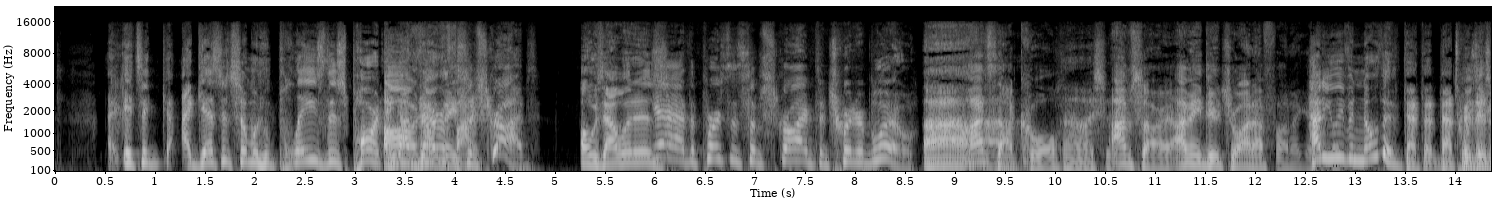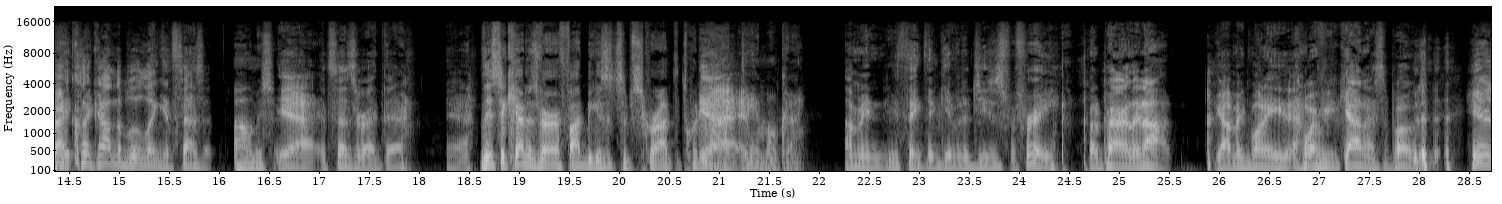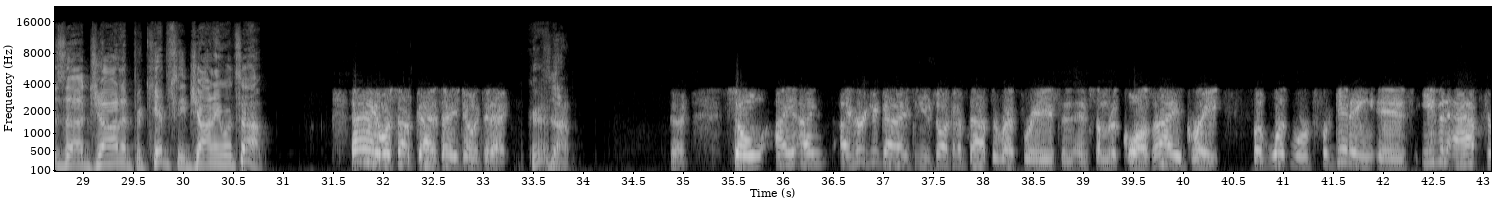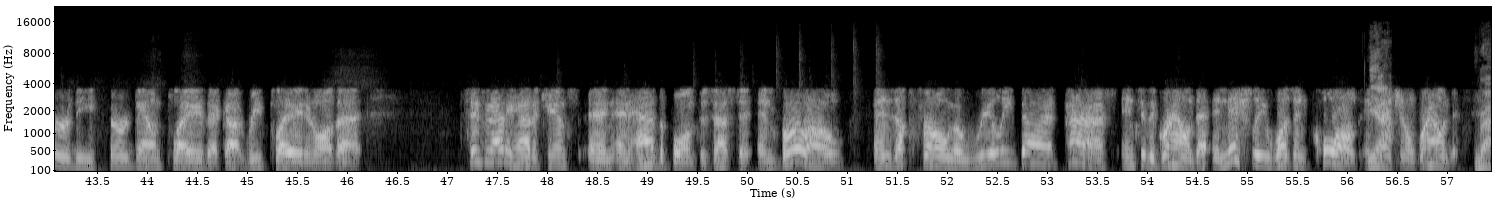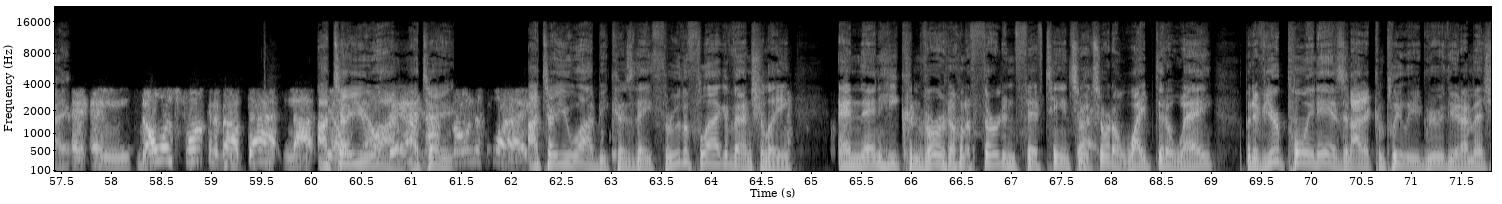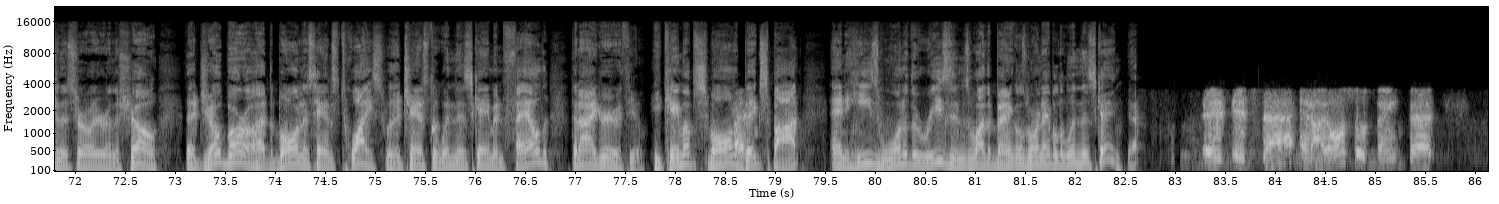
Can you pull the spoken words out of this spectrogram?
It's a. I guess it's someone who plays this part and oh got no, they verified. subscribed. oh, is that what it is? Yeah, the person subscribed to Twitter Blue. Ah. Well, that's not cool. Oh, I see. I'm sorry. I mean, dude, you want. To have fun. I guess. How do you even know that, that, that that's what it is? Because if you I, click on the blue link, it says it. oh, let me see. Yeah, it says it right there. Yeah. This account is verified because it's subscribed to Twitter. Yeah. Ah, damn. Okay. I mean, you think they'd give it to Jesus for free, but apparently not. You gotta make money however you can, I suppose. Here's uh, John at Poughkeepsie. Johnny, what's up? Hey, what's up, guys? How you doing today? Good. up? Good. So I I, I heard you guys and you're talking about the referees and, and some of the calls, and I agree. But what we're forgetting is even after the third down play that got replayed and all that, Cincinnati had a chance and, and had the ball and possessed it, and Burrow ends up throwing a really bad pass into the ground that initially wasn't called Yeah. intentional grounding. Right. And, and no one's talking about that. Not. I'll you know, tell you now, why. I'll tell you- the flag. I'll tell you why. Because they threw the flag eventually, and then he converted on a third and 15, so it sort of wiped it away. But if your point is, and I completely agree with you, and I mentioned this earlier in the show, that Joe Burrow had the ball in his hands twice with a chance to win this game and failed, then I agree with you. He came up small in a big spot, and he's one of the reasons why the Bengals weren't able to win this game. Yep. It, it's that, and I also think that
